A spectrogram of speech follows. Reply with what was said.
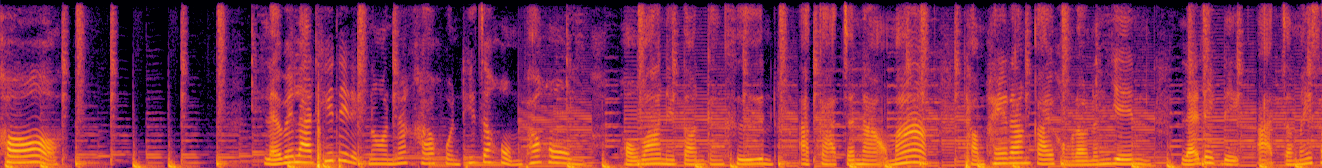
คอ และเวลาที่เด็กๆนอนนะคะ ควรที่จะห่มผ้าห่ม เพราะว่าในตอนกลางคืน อากาศจะหนาวมากทำให้ร่างกายของเรานั้นเย็น และเด็กๆอาจจะไม่ส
